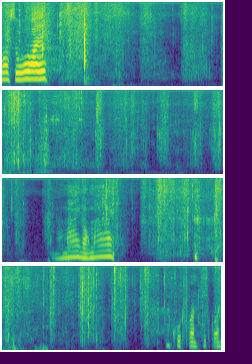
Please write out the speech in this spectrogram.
บ่สวย หน่อไม้หน่อไม้อะ ขุดก่อนขุดก่อน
